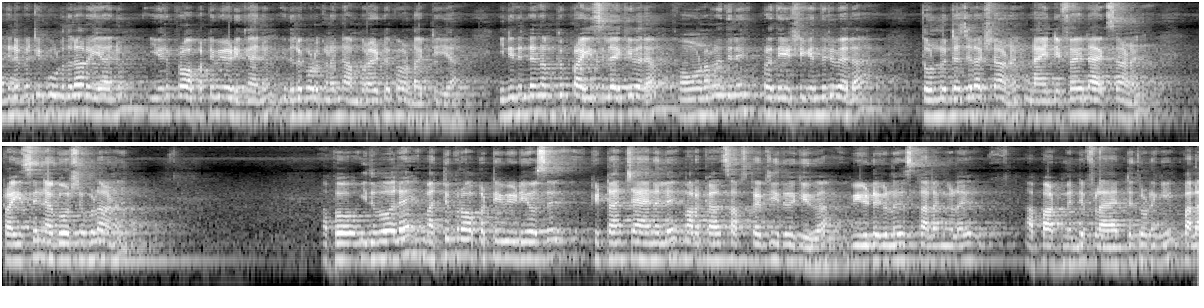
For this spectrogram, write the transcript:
ഇതിനെപ്പറ്റി കൂടുതൽ അറിയാനും ഈ ഒരു പ്രോപ്പർട്ടി മേടിക്കാനും ഇതിൽ കൊടുക്കുന്ന നമ്പറായിട്ട് കോൺടാക്ട് ചെയ്യുക ഇനി ഇതിന്റെ നമുക്ക് പ്രൈസിലേക്ക് വരാം. ഓണർ ഇതിൽ പ്രതീക്ഷിക്കുന്ന ഒരു വില തൊണ്ണൂറ്റഞ്ച് ലക്ഷമാണ് നയന്റി ഫൈവ് ലാക്സ് ആണ്. പ്രൈസ് നെഗോഷ്യബിൾ ആണ്. അപ്പോൾ ഇതുപോലെ മറ്റ് പ്രോപ്പർട്ടി വീഡിയോസ് കിട്ടാൻ ചാനൽ മറക്കാതെ സബ്സ്ക്രൈബ് ചെയ്ത് വെക്കുക. വീടുകൾ സ്ഥലങ്ങൾ അപ്പാർട്ട്മെന്റ് ഫ്ലാറ്റ് തുടങ്ങി പല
